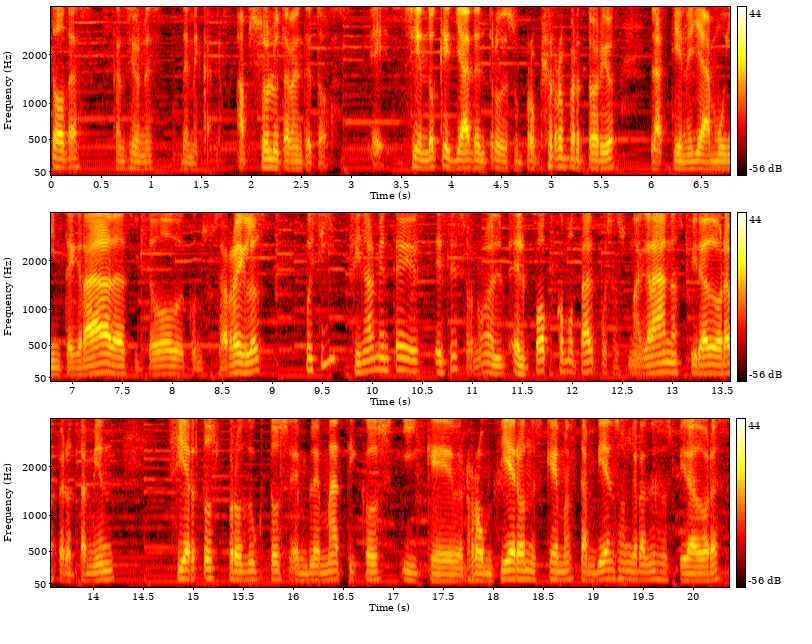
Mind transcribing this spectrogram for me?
Todas canciones de Mecano, absolutamente todas. Eh, siendo que ya dentro de su propio repertorio las tiene ya muy integradas y todo con sus arreglos. Pues sí, finalmente es, eso, ¿no? El pop como tal, pues es una gran aspiradora, pero también ciertos productos emblemáticos y que rompieron esquemas también son grandes aspiradoras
